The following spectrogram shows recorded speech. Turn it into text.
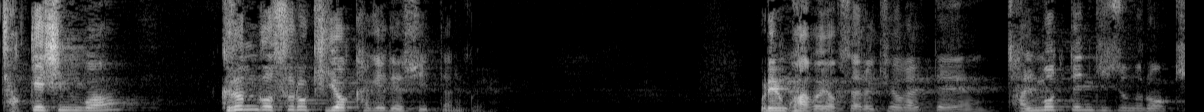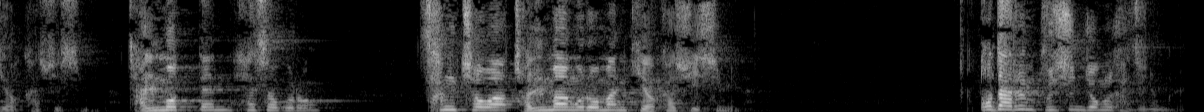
적개심과 그런 것으로 기억하게 될 수 있다는 거예요. 우리는 과거 역사를 기억할 때 잘못된 기준으로 기억할 수 있습니다. 잘못된 해석으로 상처와 절망으로만 기억할 수 있습니다. 또 다른 불순종을 가지는 거예요.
